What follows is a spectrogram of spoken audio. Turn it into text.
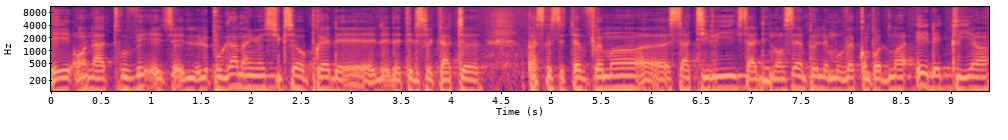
Et on a trouvé, le programme a eu un succès auprès des, des- téléspectateurs, parce que c'était vraiment euh, satirique, ça dénonçait un peu les mauvais comportements et des clients,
